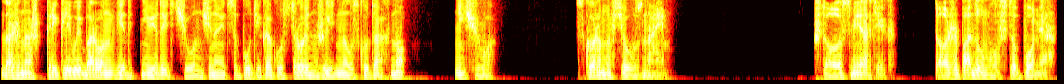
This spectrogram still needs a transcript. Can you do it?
Даже наш крикливый барон ведать не ведает, с чего начинается путь и как устроена жизнь на лоскутах, но ничего. Скоро мы все узнаем. «Что, смертик, тоже подумал, что помер?»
